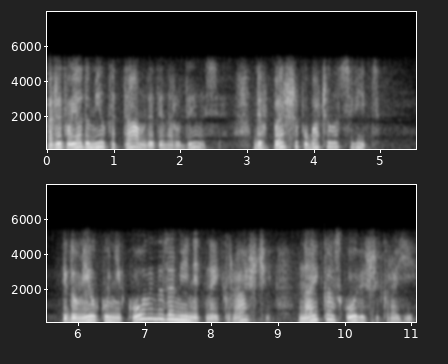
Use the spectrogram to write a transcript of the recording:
Адже твоя домівка там, де ти народилася, де вперше побачила світ, і домівку ніколи не замінять найкращі, найказковіші краї.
